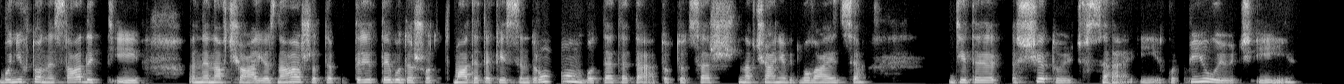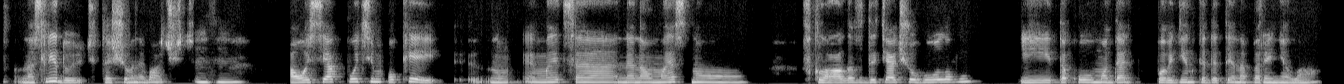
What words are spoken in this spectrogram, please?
бо ніхто не садить і не навчає, знає, що ти, ти, ти будеш от мати такий синдром, бо те, те, те. Тобто це ж навчання відбувається. Діти щитують все і копіюють, і наслідують те, що вони бачать. Мгм. А ось як потім окей, ну, ми це ненавмисно вклали в дитячу голову, і таку модель поведінки дитина перейняла.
